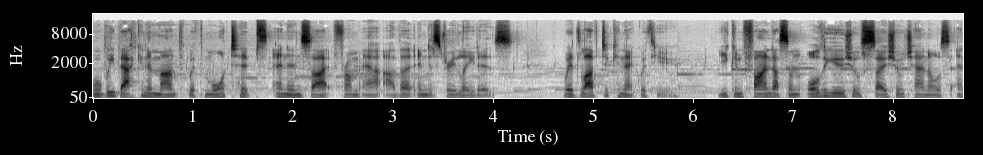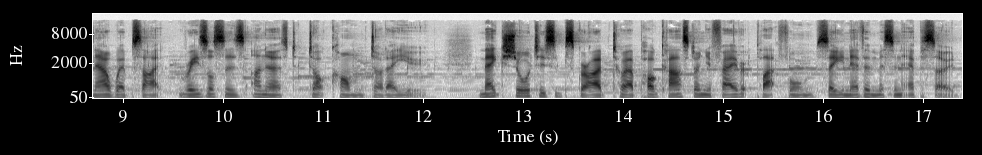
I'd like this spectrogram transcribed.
We'll be back in a month with more tips and insight from our other industry leaders. We'd love to connect with you. You can find us on all the usual social channels and our website, resourcesunearthed.com.au. Make sure to subscribe to our podcast on your favourite platform so you never miss an episode.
